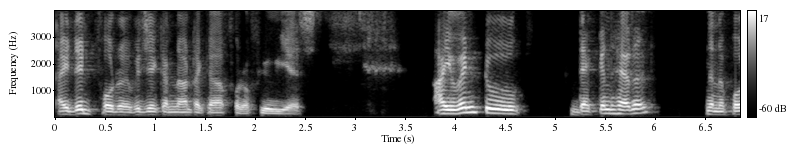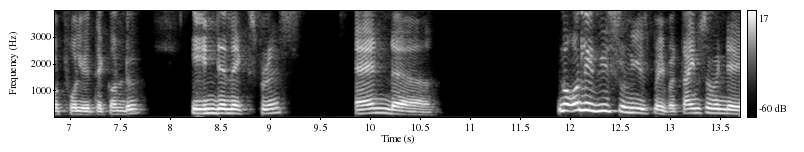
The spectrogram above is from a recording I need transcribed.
I did for uh, Vijay Karnataka for a few years. I went to Deccan Herald, then a portfolio tekondu, Indian Express, and uh, no, only these two newspapers, Times of India,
